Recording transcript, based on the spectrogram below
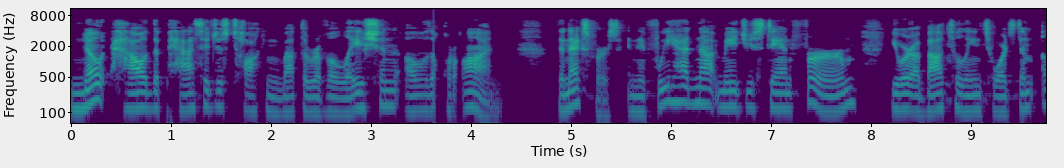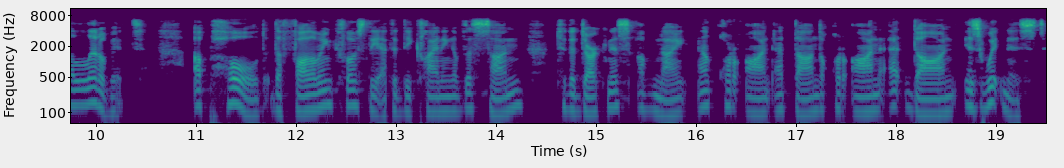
Note how the passage is talking about the revelation of the Quran. The next verse, and if we had not made you stand firm, you were about to lean towards them a little bit. Uphold the following closely at the declining of the sun to the darkness of night and Quran at dawn. The Quran at dawn is witnessed.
